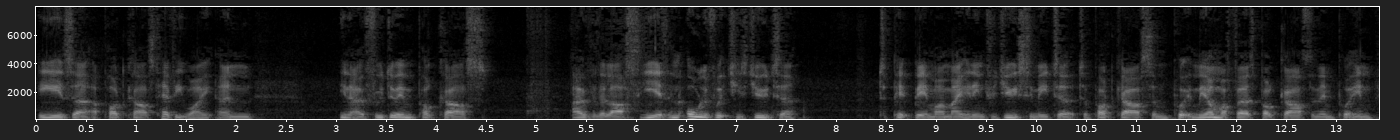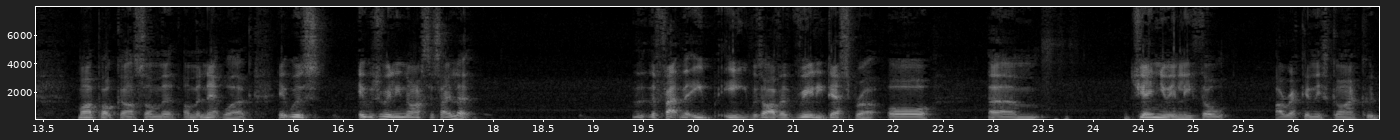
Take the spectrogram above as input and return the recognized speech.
he is a, a podcast heavyweight. And you know through doing podcasts over the last years and all of which is due to to Pip being my mate and introducing me to, to podcasts and putting me on my first podcast and then putting my podcast on the on the network it was it was really nice to say look the, fact that he, he was either really desperate or um, genuinely thought, I reckon this guy could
